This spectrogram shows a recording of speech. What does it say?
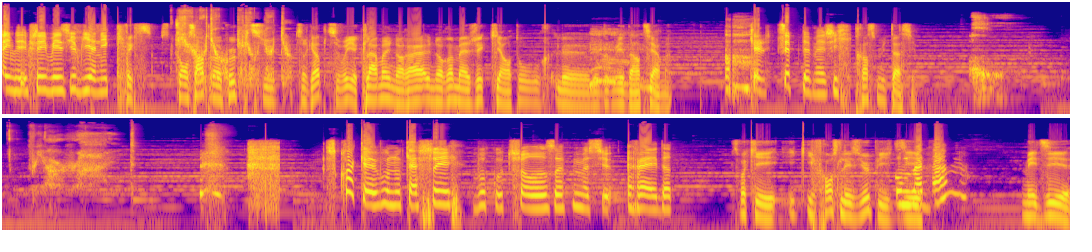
J'ai mes, j'ai mes yeux bioniques. Fait que tu te concentres un peu, puis tu, tu regardes, puis tu vois, il y a clairement une aura, une aura magique qui entoure le, le druide entièrement. Quel type de magie? Transmutation. Je crois que vous nous cachez beaucoup de choses, monsieur Red. Tu vois qu'il il, il fronce les yeux, puis Ou il dit. madame? Mais il dit.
